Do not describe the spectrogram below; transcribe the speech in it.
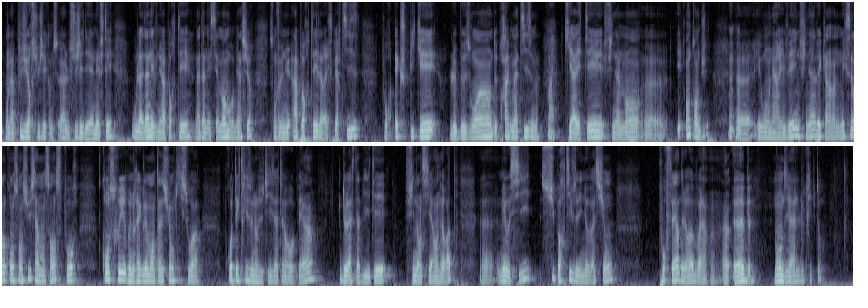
On a plusieurs sujets comme cela, le sujet des NFT, où la DAN est venue apporter, la DAN et ses membres bien sûr, sont venus apporter leur expertise pour expliquer le besoin de pragmatisme qui a été finalement euh, entendu euh, et où on est arrivé, in fine, avec un excellent consensus, à mon sens, pour construire une réglementation qui soit protectrice de nos utilisateurs européens, de la stabilité financière en Europe, euh, mais aussi supportive de l'innovation pour faire de l'Europe voilà, un, un hub mondial de crypto.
